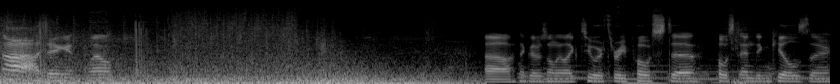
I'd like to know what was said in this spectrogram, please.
Ah, dang it. Well. Uh, I think there's only like two or three post uh, post ending kills there.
